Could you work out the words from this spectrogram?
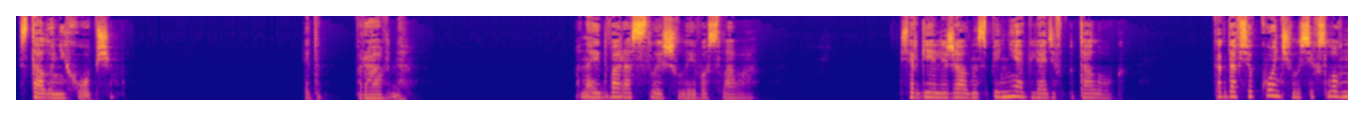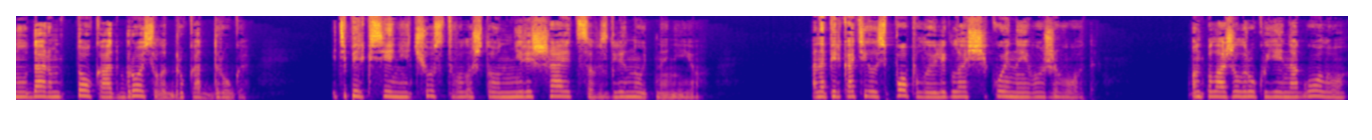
стал у них общим. «Это правда?» Она едва расслышала его слова. Сергей лежал на спине, глядя в потолок. Когда все кончилось, их словно ударом тока отбросило друг от друга. И теперь Ксения чувствовала, что он не решается взглянуть на нее. Она перекатилась по полу и легла щекой на его живот. Он положил руку ей на голову,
